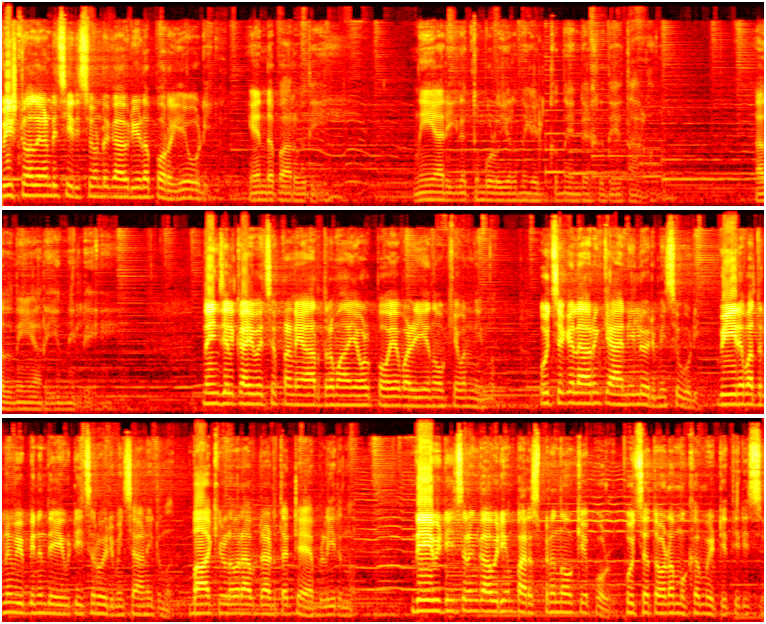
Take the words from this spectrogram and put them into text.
വിഷ്ണു അത് കണ്ട് ചിരിച്ചുകൊണ്ട് ഗൗരിയുടെ പുറകെ ഓടി. എന്റെ പാർവതി നീ അരികിലെത്തുമ്പോൾ ഉയർന്നു കേൾക്കുന്ന എന്റെ ഹൃദയതാളം. അത് നീ അറിയുന്നില്ലേ? നെഞ്ചിൽ കൈവച്ച് പ്രണയാർദ്രമായി അവൾ പോയ വഴിയെ നോക്കിയവൻ നിന്നു. ഉച്ചയ്ക്ക് എല്ലാവരും ക്യാന്റീനിൽ ഒരുമിച്ച് കൂടി. വീരഭദ്രനും വിപിനും ദേവി ടീച്ചറും ഒരുമിച്ചാണ് ഇരുന്നത് ബാക്കിയുള്ളവർ അവരുടെ അടുത്ത ടേബിളിൽ ഇരുന്നു ദേവി ടീച്ചറും ഗൗരിയും പരസ്പരം നോക്കിയപ്പോൾ പുച്ഛത്തോടെ മുഖം വെട്ടിത്തിരിച്ചു.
